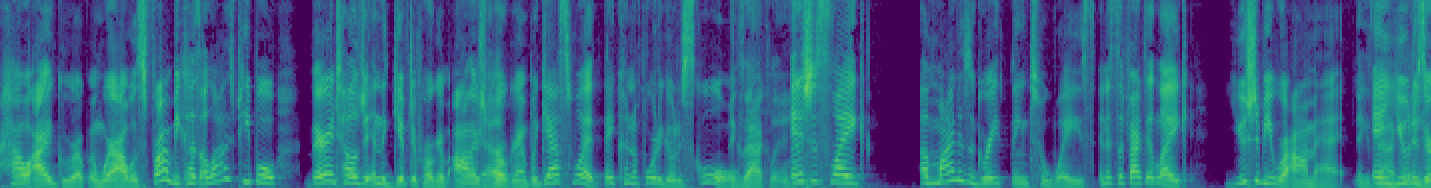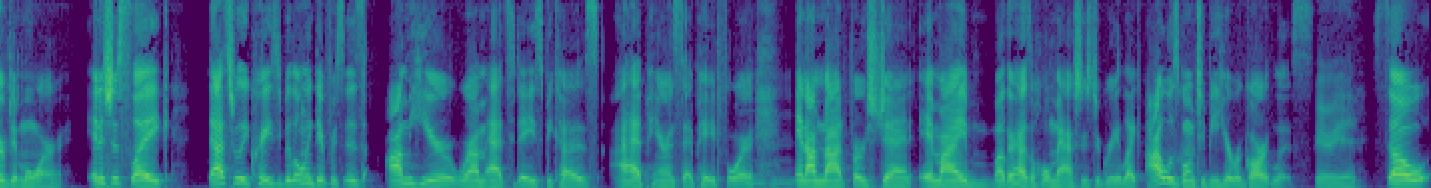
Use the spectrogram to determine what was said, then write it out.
how I grew up and where I was from because a lot of people very intelligent in the gifted program, honors Yep. program, but guess what? They couldn't afford to go to school. exactly And it's just like a mind is a great thing to waste. And it's the fact that like you should be where I'm at. And you deserved it more. And it's just like that's really crazy. But the only difference is I'm here where I'm at today is because I had parents that paid for it. Mm-hmm. And I'm not first gen. And my mother has a whole master's degree. Like I was going to be here regardless. period So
